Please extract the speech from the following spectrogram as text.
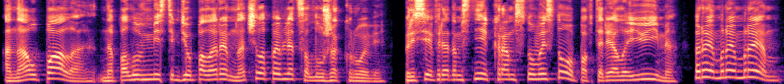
Она упала. На полу в месте, где упала Рэм, начала появляться лужа крови. Присев рядом с ней, Крам снова и снова повторяла ее имя. «Рэм, Рэм, Рэм!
